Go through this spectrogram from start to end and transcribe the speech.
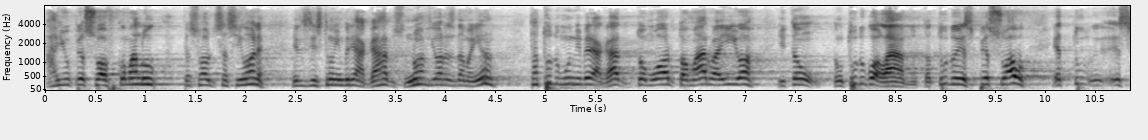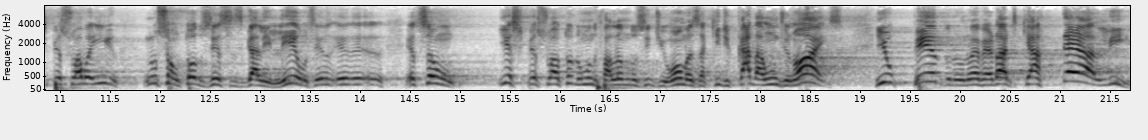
Aí o pessoal ficou maluco. O pessoal disse assim: Olha, eles estão embriagados, nove horas da manhã. Está todo mundo embriagado, tomaram, tomaram aí, ó, e estão tudo golado, está tudo esse pessoal, é tu, esse pessoal aí, não são todos esses galileus, eles, eles, eles são, e esse pessoal, todo mundo falando os idiomas aqui de cada um de nós, e o Pedro, não é verdade, que até ali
